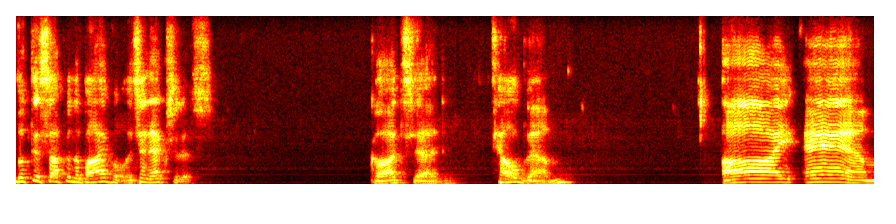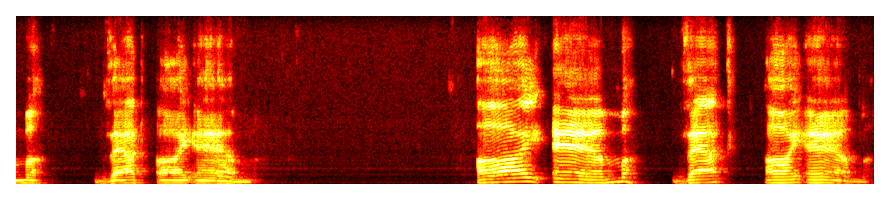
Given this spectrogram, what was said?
Look this up in the Bible. It's in Exodus. God said, Tell them, I am that I am. I am that I am.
